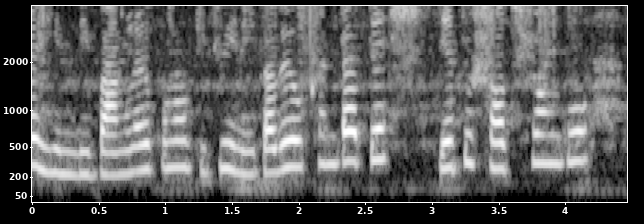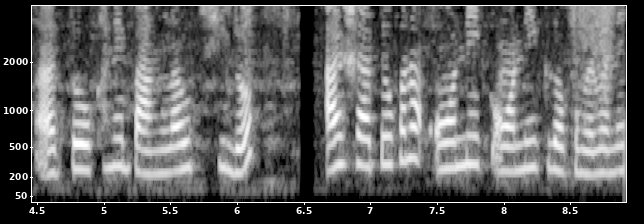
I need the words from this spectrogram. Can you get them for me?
আর হিন্দি, বাংলার কোনো কিছুই নেই। তবে ওখানটাতে যেহেতু সৎসঙ্গ তো ওখানে বাংলাও ছিল। আর সাথে ওখানে অনেক অনেক রকমের মানে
